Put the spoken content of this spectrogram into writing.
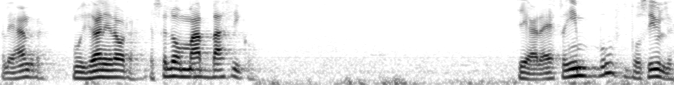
Alejandra, como dice Daniel ahora. Eso es lo más básico. Llegar a esto es imposible.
